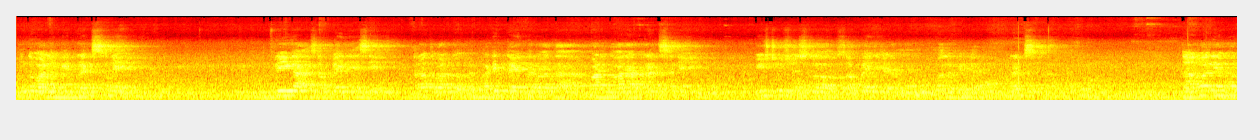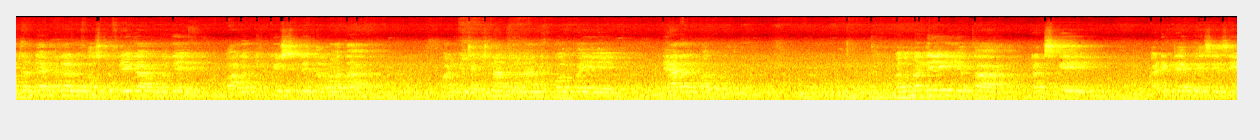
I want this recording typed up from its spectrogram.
ముందు వాళ్ళకి డ్రగ్స్ని ఫ్రీగా సప్లై చేసి తర్వాత వాళ్ళు అడిక్ట్ అయిన తర్వాత వాళ్ళ ద్వారా డ్రగ్స్ని ఇన్స్టిట్యూషన్స్లో సప్లై చేయడం మొదలుపెట్టారు. డ్రగ్స్ దానివల్ల ఏమవుతుందంటే పిల్లలు ఫస్ట్ ఫ్రీగా ఉంటుంది బాగా కిక్కిస్తుంది తర్వాత వాళ్ళకి శిక్షణ కొంతమంది ఈ యొక్క డ్రగ్స్కి అడిక్ట్ అయిపోయేసేసి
